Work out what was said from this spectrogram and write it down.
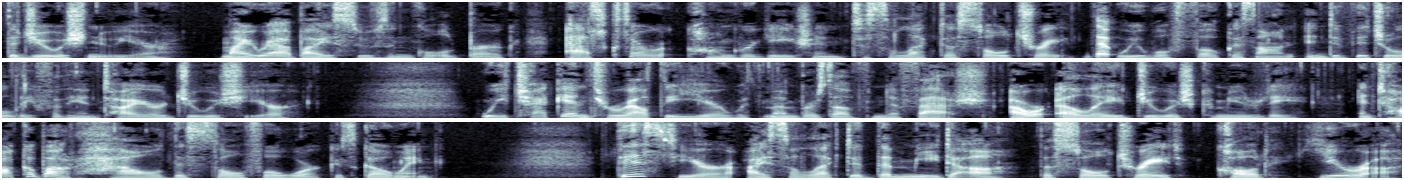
the Jewish New Year, my rabbi Susan Goldberg asks our congregation to select a soul trait that we will focus on individually for the entire Jewish year. We check in throughout the year with members of Nefesh, our LA Jewish community, and talk about how this soulful work is going. This year, I selected the Midah, the soul trait, called Yira.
